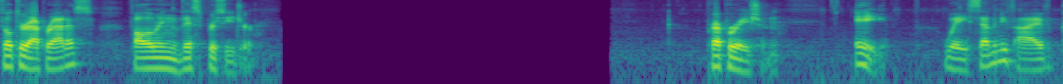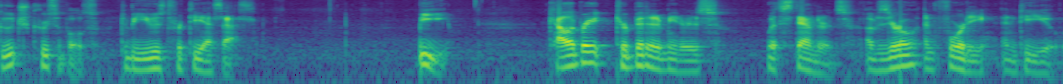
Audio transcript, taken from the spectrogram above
filter apparatus following this procedure. Preparation A. Weigh 75 Gooch crucibles to be used for TSS. B. Calibrate turbidimeters with standards of 0 and 40 NTU.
